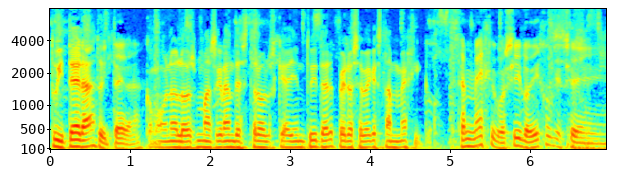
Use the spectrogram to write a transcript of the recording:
tuitera, Tuitera. como uno de los más grandes trolls que hay en Twitter, pero se ve que está en México. Está en México, sí, lo dijo que se...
